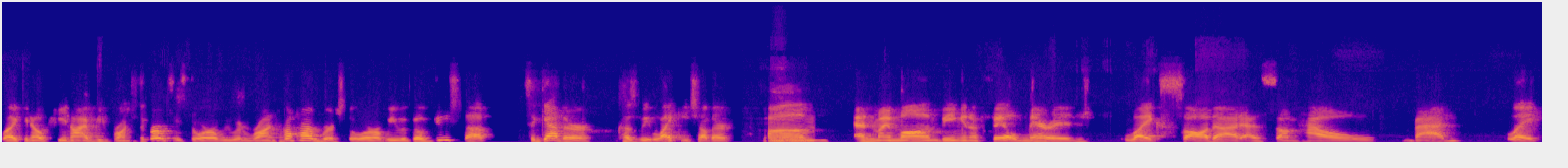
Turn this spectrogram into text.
like you know, he and I we'd run to the grocery store, we would run to the hardware store, we would go do stuff together because we like each other. Um, and my mom, being in a failed marriage, like saw that as somehow bad. Like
